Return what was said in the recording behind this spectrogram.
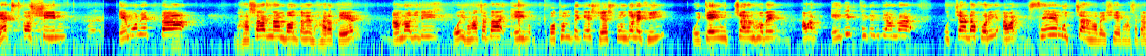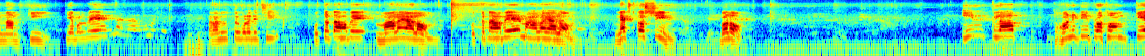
নেক্সট কোশ্চিন এমন একটা ভাষার নাম বলতে হবে ভারতের। আমরা যদি ওই ভাষাটা এই প্রথম থেকে শেষ পর্যন্ত লিখি, ওইটাই উচ্চারণ হবে। আবার এই দিক থেকে যদি আমরা উচ্চারণটা করি, আবার সেম উচ্চারণ হবে সেই ভাষাটার নাম কি? কে বলবে? তাহলে আমি উত্তর বলে দিচ্ছি। উত্তরটা হবে মালয়ালম। উত্তরটা হবে মালয়ালম। নেক্সট কোশ্চিন বলো। ইনক্লাব ধ্বনিটি প্রথম কে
